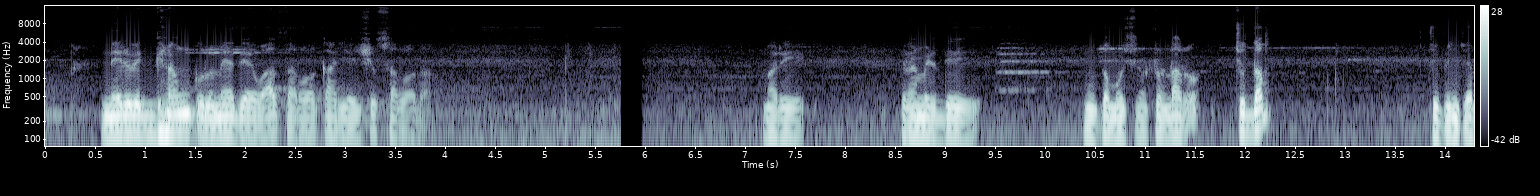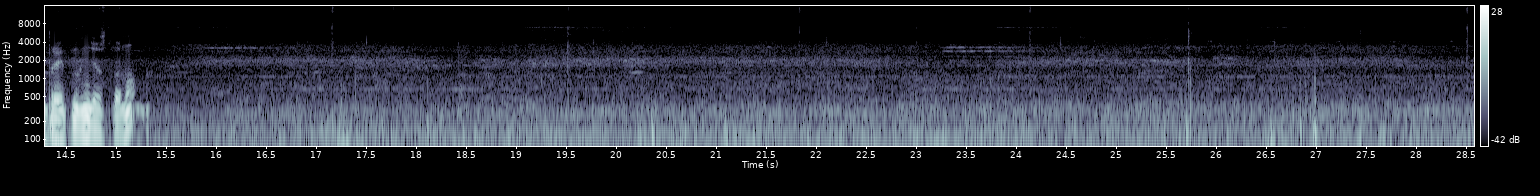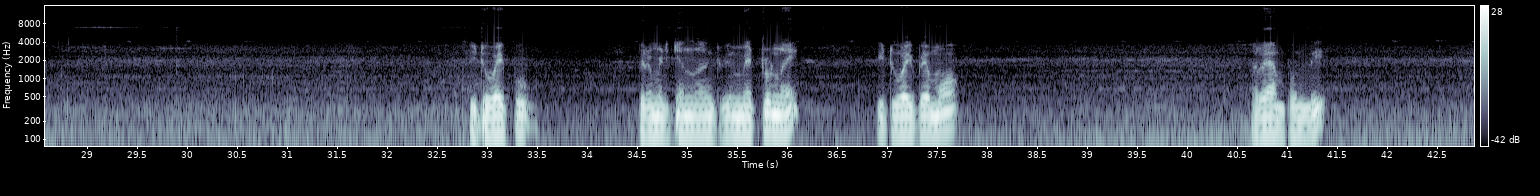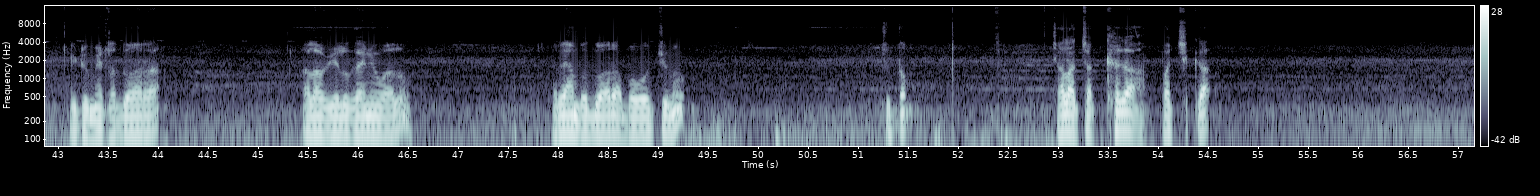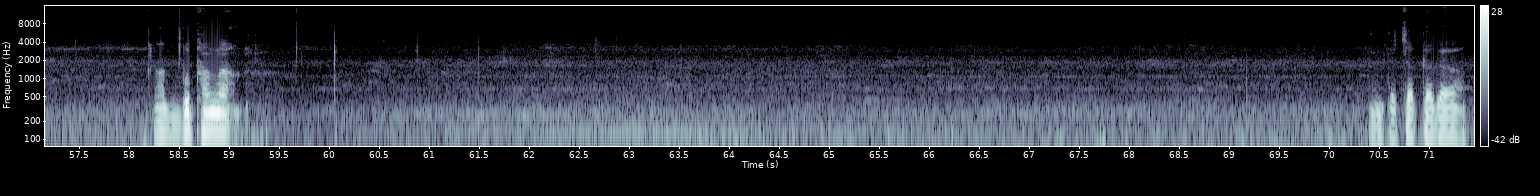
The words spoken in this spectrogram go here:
నిర్విఘ్నం కురుమే దేవ సర్వకార్యేషు సర్వదా. మరి పిరమిడ్ది మూత మూసినట్టున్నారు చూద్దాం. చూపించే ప్రయత్నం చేస్తాను. ఇటువైపు పిరమిడ్ కేంద్రానికి మెట్లున్నాయి. ఇటువైపు ఏమో ర్యాంప్ ఉంది. ఇటు మెట్ల ద్వారా అలా వీలు కాని వాళ్ళు ర్యాంప్ ద్వారా పోవచ్చును. చూద్దాం. చాలా చక్కగా పచ్చిక అద్భుతంగా ఎంత చక్కగా.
